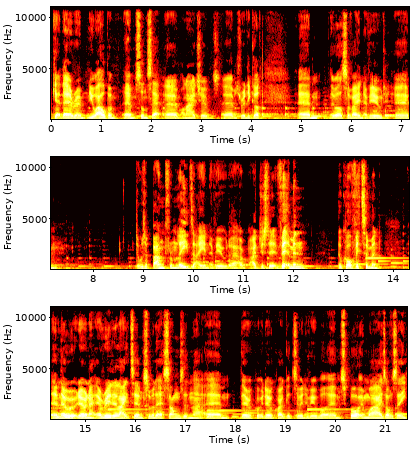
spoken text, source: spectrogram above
get their um, new album, um, Sunset, on iTunes. It's really good. Who else have I interviewed? There was a band from Leeds that I interviewed. I, I just uh, Vitamin. They were called Vitamin. Um, they were they were nice. I really liked um, some of their songs and that. Um, they were quite, they were quite good to interview. But um, sporting wise, obviously,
